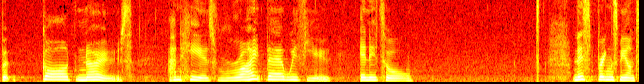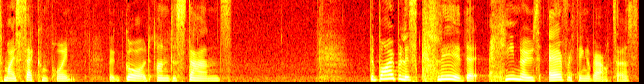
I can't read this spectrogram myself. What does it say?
But God knows, and He is right there with you in it all. And this brings me on to my second point that God understands. The Bible is clear that He knows everything about us,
